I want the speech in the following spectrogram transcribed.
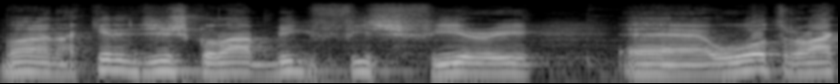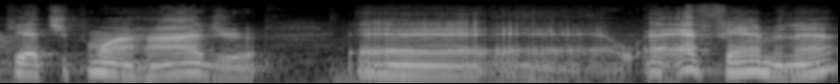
mano, aquele disco lá, Big Fish Fury, é... o outro lá que é tipo uma rádio é, é, é FM, né?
